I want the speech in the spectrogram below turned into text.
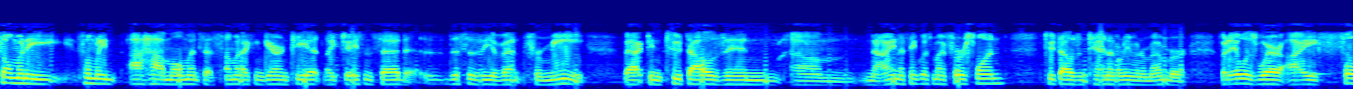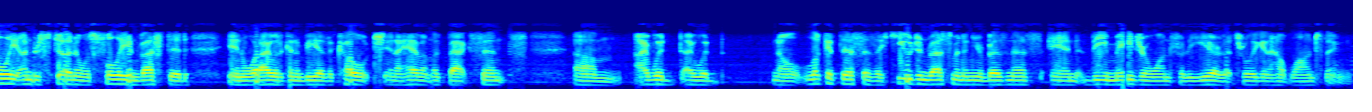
so many so many aha moments at Summit. I can guarantee it. Like Jason said, this is the event for me back in 2009, I think was my first one. 2010, I don't even remember. But it was where I fully understood and was fully invested in what I was going to be as a coach, and I haven't looked back since. Um, I would, I would, you know, look at this as a huge investment in your business and the major one for the year that's really going to help launch things.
